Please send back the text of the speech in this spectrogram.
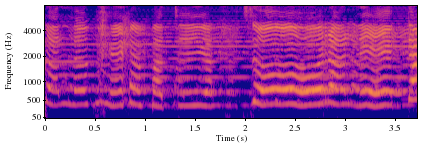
तलब है मचिया सोरले का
